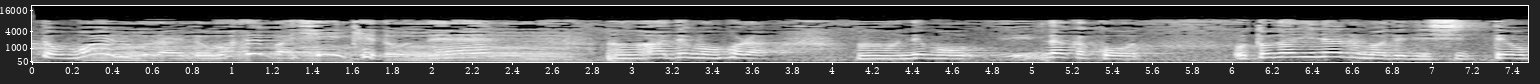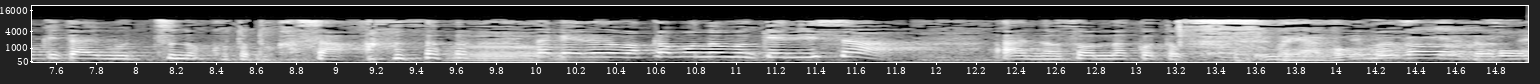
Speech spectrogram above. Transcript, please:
って思えるぐらいで終わればいいけどね、うん、あでもほら、うん、でもなんかこう大人になるまでに知っておきたい6つのこととかさ。なんかいろいろ若者向けにさあのそんなこともいやってますがけど高校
